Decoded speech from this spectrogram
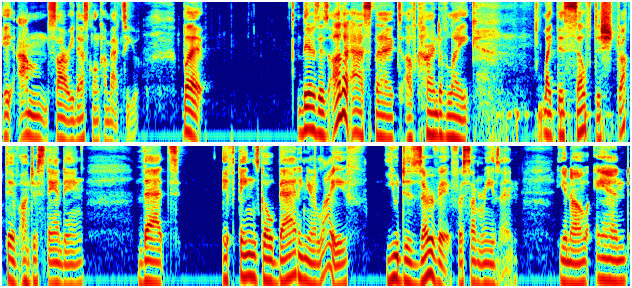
it I'm sorry, that's gonna come back to you. But there's this other aspect of kind of like like this self-destructive understanding that if things go bad in your life, you deserve it for some reason, you know? And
